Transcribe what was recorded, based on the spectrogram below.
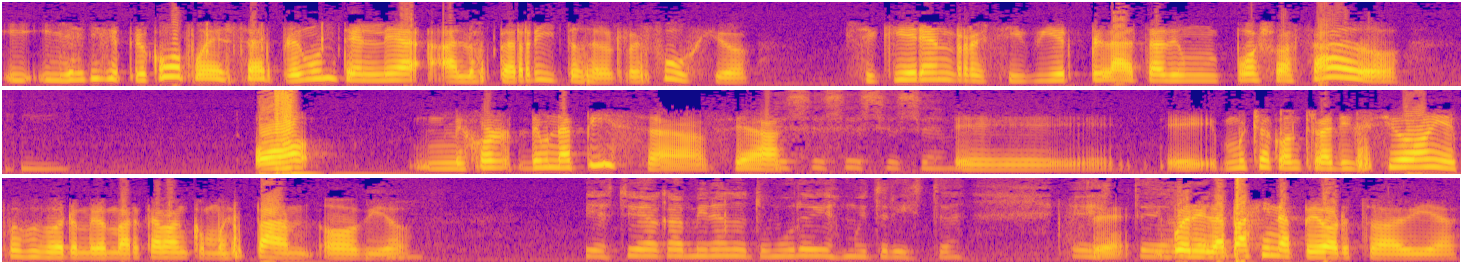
y, y les dije, pero ¿cómo puede ser? Pregúntenle a, a, los perritos del refugio si quieren recibir plata de un pollo asado. o mejor de una pizza, o sea, Sí, sí, sí, sí, sí. eh, eh, mucha contradicción y después bueno, me lo marcaban como spam, obvio. Y estoy acá mirando tu muro y es muy triste. Sí. Este, Bueno, y la página peor todavía.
